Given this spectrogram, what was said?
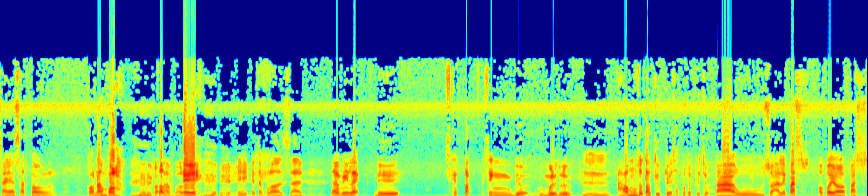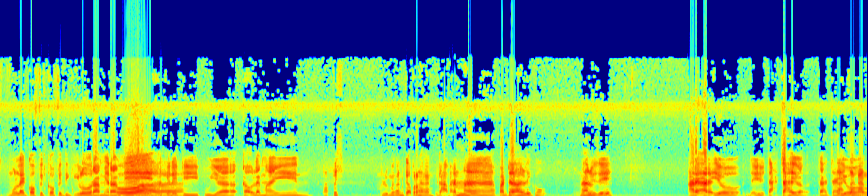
Saya Satpol. Kok nampol? Kok nampol? Eh. eh keceplosan. Tapi lek di park sing do gumul iku lho. Hmm. Awakmu sok tau diobek satpol pp cuk. tahu soalnya pas apa ya pas mulai covid covid iki lho rame-rame Oh, akhirnya dibuya gak oleh main Tapi sebelumnya kan nggak pernah kan? nggak pernah padahal iku nganu sih arek-arek yo yo cacah yo cacah yo kan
